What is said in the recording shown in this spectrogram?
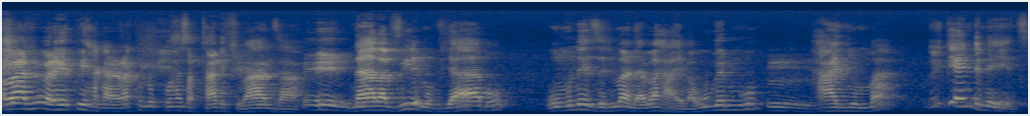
Abantu bareke kwihagarara ko no kuha satani kibanza. Eh. Nabavire mu byabo, umunezero Imana yabahaye bawubemwo, hanyuma bigende neza.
